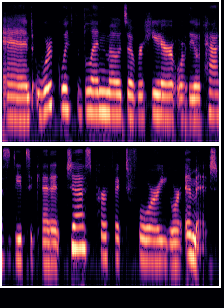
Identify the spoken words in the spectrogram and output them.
and work with the blend modes over here or the opacity to get it just perfect for your image.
